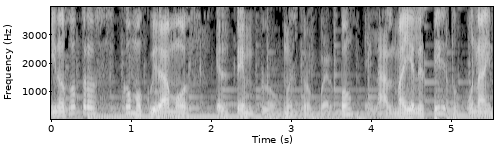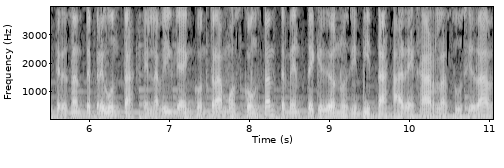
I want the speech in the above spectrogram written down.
¿Y nosotros cómo cuidamos el templo, nuestro cuerpo? el alma y el espíritu. Una interesante pregunta. En la Biblia encontramos constantemente que Dios nos invita a dejar la suciedad,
